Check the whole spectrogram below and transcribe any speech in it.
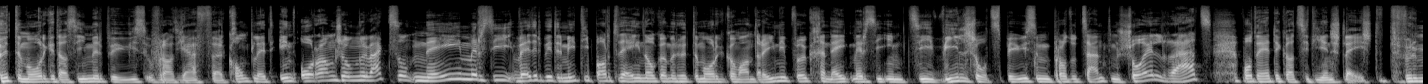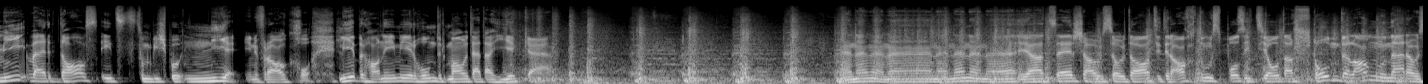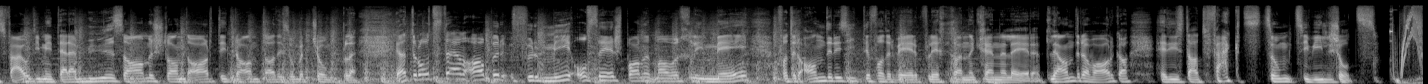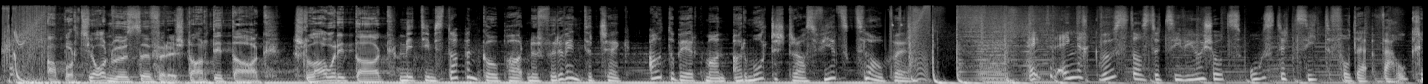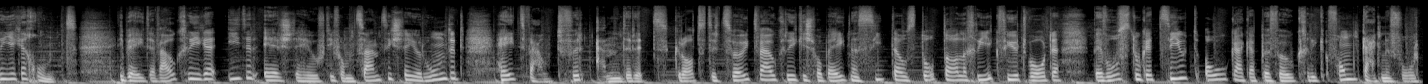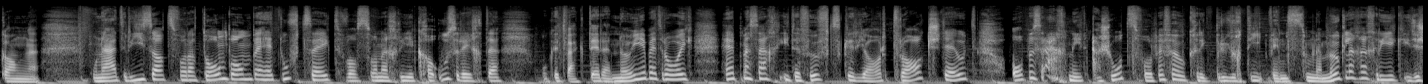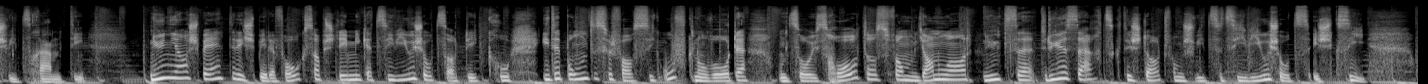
Heute Morgen da sind wir bei uns auf Radio F komplett in Orange unterwegs. Und nein, wir sind weder bei der Mitte-Partei noch gehen wir heute Morgen Mandarinen pflücken. Nein, wir sind im Zivilschutz bei unserem Produzenten Joel Rätz, der dort gerade seinen Dienst leistet. Für mich wäre das jetzt zum Beispiel nie in Frage gekommen. Lieber habe ich mir 100 Mal den hier gegeben. Nein, nein, nein, nein, nein, nein, nein. Ja, zuerst als Soldat in der Achtungsposition, da stundenlang und dann als Feldi mit dieser mühsamen Standard in der Hand da rumzumpeln. Ja, trotzdem aber für mich auch sehr spannend, mal ein bisschen mehr von der anderen Seite von der Wehrpflicht kennenlernen. Leandra Varga hat uns da die Facts zum Zivilschutz. Eine Portion Wissen für einen starken Tag. Schlauere Tag. Mit dem Stop-and-Go-Partner für den Wintercheck. Autobergmann, Armortenstrasse 40 zu Laupen. Habt ihr eigentlich gewusst, dass der Zivilschutz aus der Zeit der Weltkriege kommt? Die beiden Weltkriege in der ersten Hälfte des 20. Jahrhunderts haben die Welt verändert. Gerade der Zweite Weltkrieg ist von beiden Seiten als totaler Krieg geführt worden, bewusst und gezielt auch gegen die Bevölkerung vom Gegner vorgegangen. Und auch der Einsatz von Atombomben hat aufgezeigt, was so ein Krieg ausrichten kann. Und wegen dieser neuen Bedrohung hat man sich in den 50er Jahren die Frage gestellt, ob es echt nicht einen Schutz vor der Bevölkerung bräuchte, wenn es zu einem möglichen Krieg in der Schweiz käme. Neun Jahre später ist bei einer Volksabstimmung ein Zivilschutzartikel in der Bundesverfassung aufgenommen worden. Und so ist es gekommen, dass vom Januar 1963 der Start des Schweizer Zivilschutzes war.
